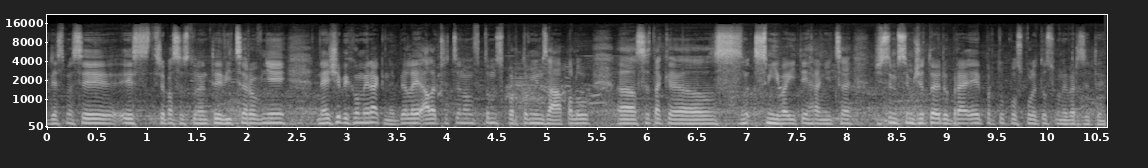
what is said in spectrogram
kde jsme si i třeba se studenty více rovni, ne, že bychom jinak nebyli, ale přece jenom v tom sportovním zápalu uh, se tak smívají ty hranice, že si myslím, že to je dobré i pro tu pospolitost univerzity.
